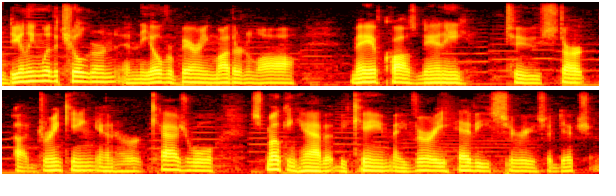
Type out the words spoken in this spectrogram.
dealing with the children and the overbearing mother in law may have caused Nanny to start uh, drinking, and her casual smoking habit became a very heavy, serious addiction.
